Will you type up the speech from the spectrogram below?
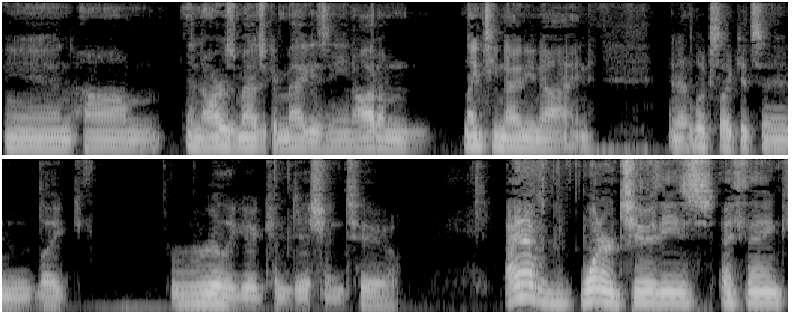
in um in Ars Magica magazine, autumn 1999, and it looks like it's in like really good condition too. I have one or two of these, I think.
